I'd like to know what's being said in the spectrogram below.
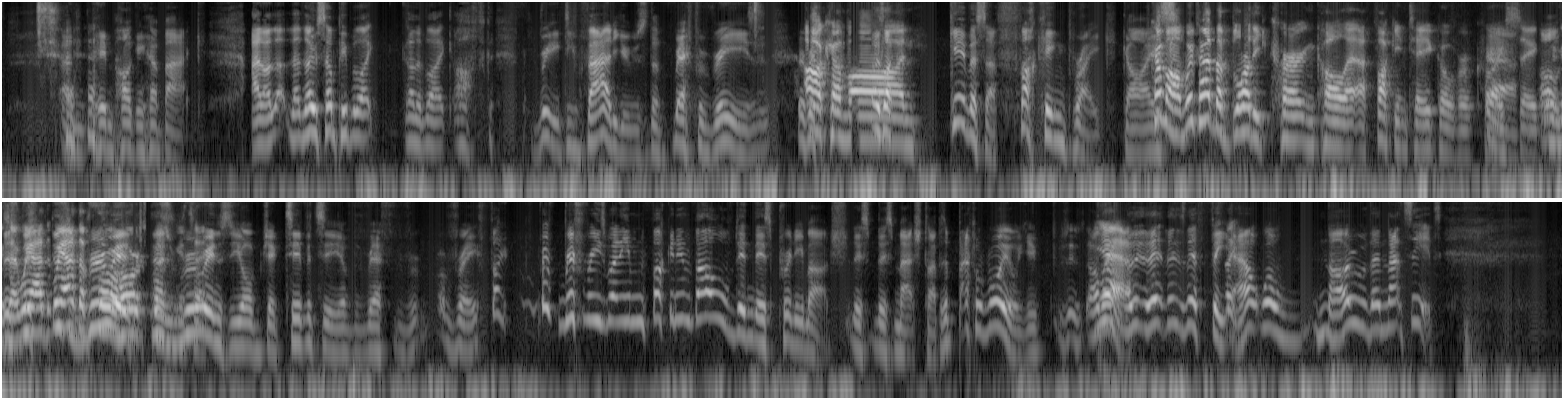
and him hugging her back. And I, I know some people like kind of like oh really devalues the referees. Oh come was like, on! Give us a fucking break, guys. Come on, we've had the bloody curtain call at a fucking takeover, for Christ's sake. Oh, this, we this- had we had the ruin- four horsemen. This you could say. ruins the objectivity of the ref- referee. Fuck, ref- referees weren't even fucking involved in this. Pretty much, this this match type. It's a battle royal. You, are they- Yeah. they- there's their feet Like- out. Well, no, then that's it.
